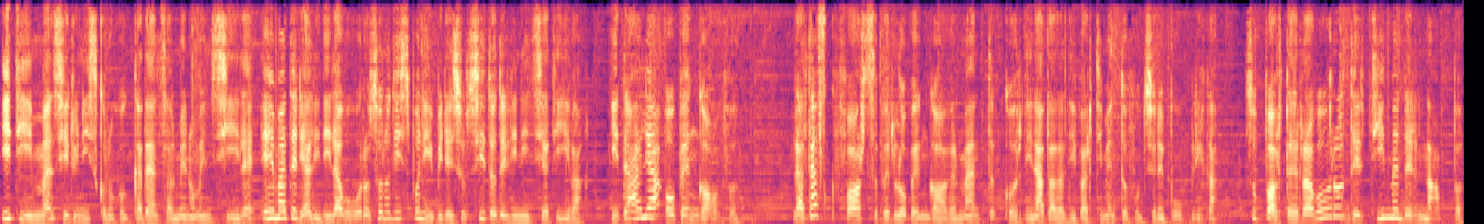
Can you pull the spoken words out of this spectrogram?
I team si riuniscono con cadenza almeno mensile e i materiali di lavoro sono disponibili sul sito dell'iniziativa Italia OpenGov. La Task Force per l'Open Government, coordinata dal Dipartimento Funzione Pubblica, supporta il lavoro del team del NAP.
